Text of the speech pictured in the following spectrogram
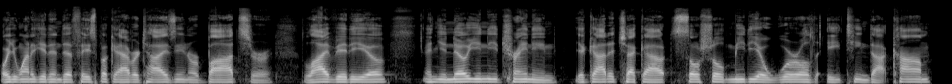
or you want to get into Facebook advertising or bots or live video, and you know you need training, you got to check out socialmediaworld18.com,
